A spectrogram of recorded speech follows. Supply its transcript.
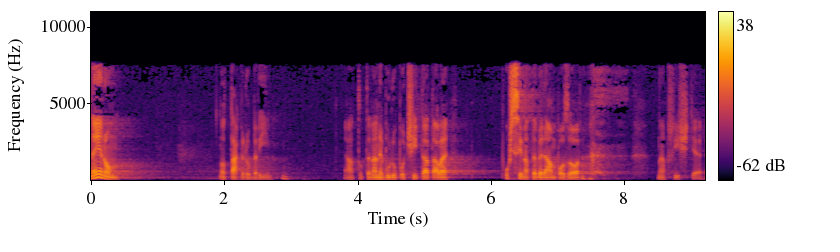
Nejenom, no tak dobrý, já to teda nebudu počítat, ale už si na tebe dám pozor na příště.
